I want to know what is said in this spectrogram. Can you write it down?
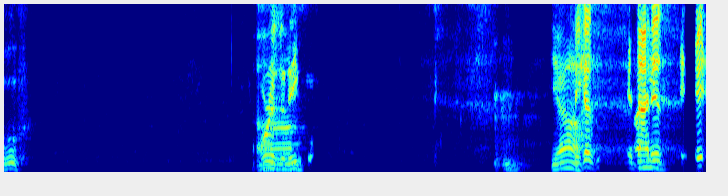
Ooh. or is it Um, equal? Yeah. Because I that is mean- it,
